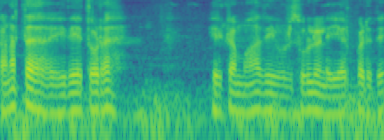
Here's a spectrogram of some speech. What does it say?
கனத்த இதயத்தோட இருக்கிற மாதிரி ஒரு சூழ்நிலை ஏற்படுது.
